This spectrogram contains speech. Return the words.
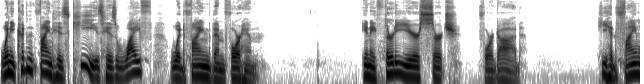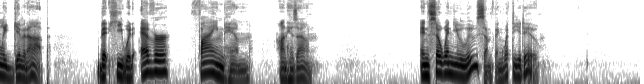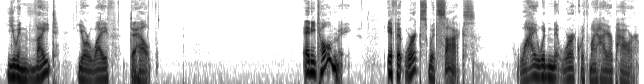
When he couldn't find his keys, his wife would find them for him. In a 30 year search for God, he had finally given up that he would ever find him on his own. And so when you lose something, what do you do? You invite your wife to help. And he told me if it works with socks, why wouldn't it work with my higher power?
